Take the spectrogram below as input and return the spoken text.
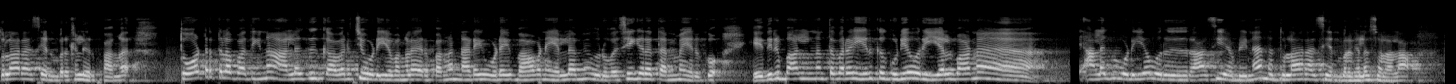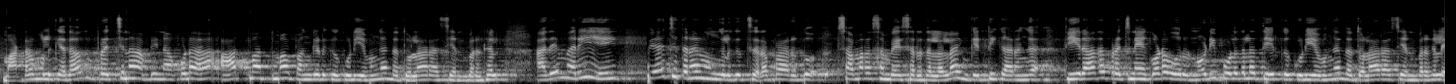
துளாராசி அன்பர்கள் இருப்பாங்க. தோற்றத்தில் பார்த்தீங்கன்னா அழகு கவர்ச்சி உடையவங்களாக இருப்பாங்க. நடை உடை பாவனை எல்லாமே ஒரு வசீகர தன்மை இருக்கும். எதிர்பாலினத்தை வரை இருக்கக்கூடிய ஒரு இயல்பான அழகு உடைய ஒரு ராசி அப்படின்னா இந்த துலா ராசி என்பர்களை சொல்லலாம். மற்றவங்களுக்கு ஏதாவது பிரச்சனை அப்படின்னா கூட ஆத்மாத்மா பங்கெடுக்கக்கூடியவங்க இந்த துலா ராசி என்பர்கள் அதே மாதிரி பேச்சுத்திறன் உங்களுக்கு சிறப்பாக இருக்கும். சமரசம் பேசுகிறதுலலாம் கெட்டிக்காரங்க. தீராத பிரச்சனையை கூட ஒரு நொடி பொழுதில் தீர்க்கக்கூடியவங்க இந்த துளாராசி என்பர்கள்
